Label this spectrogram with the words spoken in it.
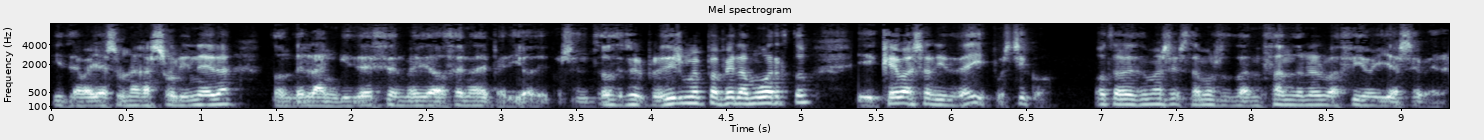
y te vayas a una gasolinera donde languidece media docena de periódicos. Entonces el periodismo en papel ha muerto y ¿qué va a salir de ahí? Pues chico, otra vez más estamos danzando en el vacío y ya se verá.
